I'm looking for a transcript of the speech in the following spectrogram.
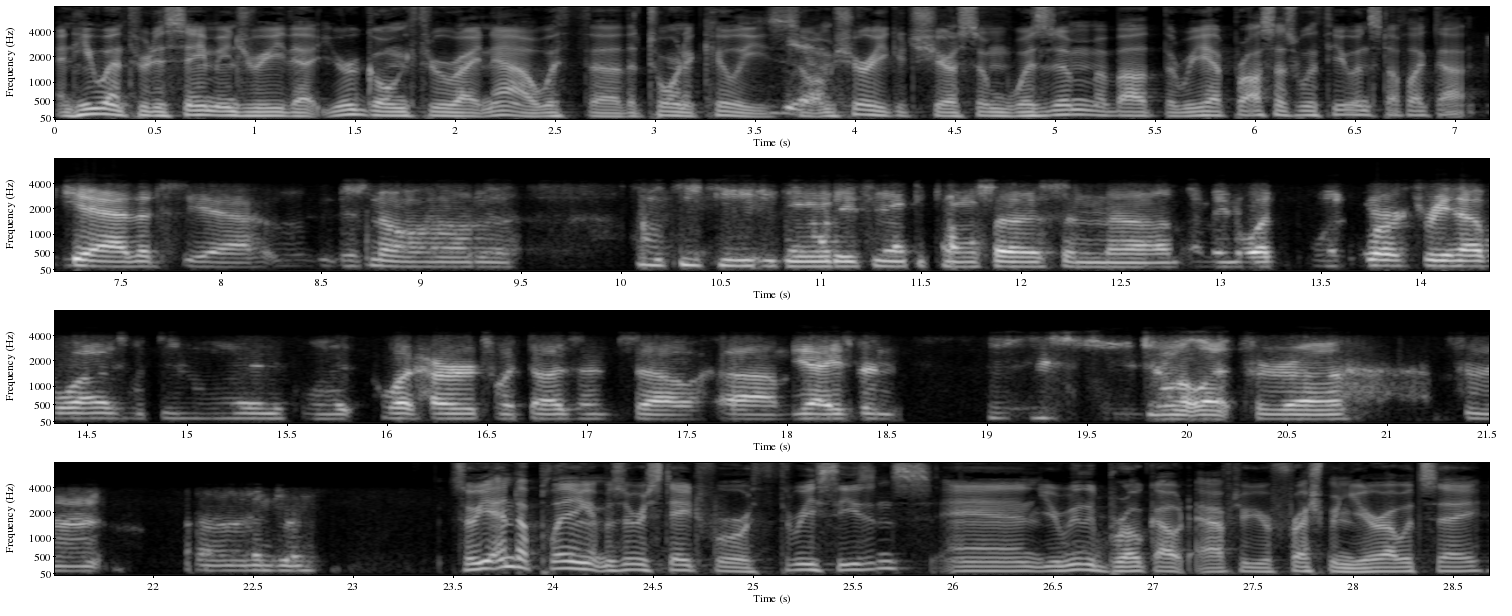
And he went through the same injury that you're going through right now with uh, the torn Achilles. So I'm sure he could share some wisdom about the rehab process with you and stuff like that. Yeah, that's yeah. Just know how to how to take care of your body throughout the process, and uh, I mean what what worked rehab wise, what didn't work, what what hurts, what doesn't. So um, yeah, he's been he's a huge outlet for uh, for that uh, injury. So you end up playing at Missouri State for three seasons, and you really broke out after your freshman year, I would say.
